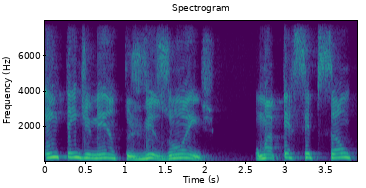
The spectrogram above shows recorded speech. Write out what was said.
entendimentos, visões, uma percepção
